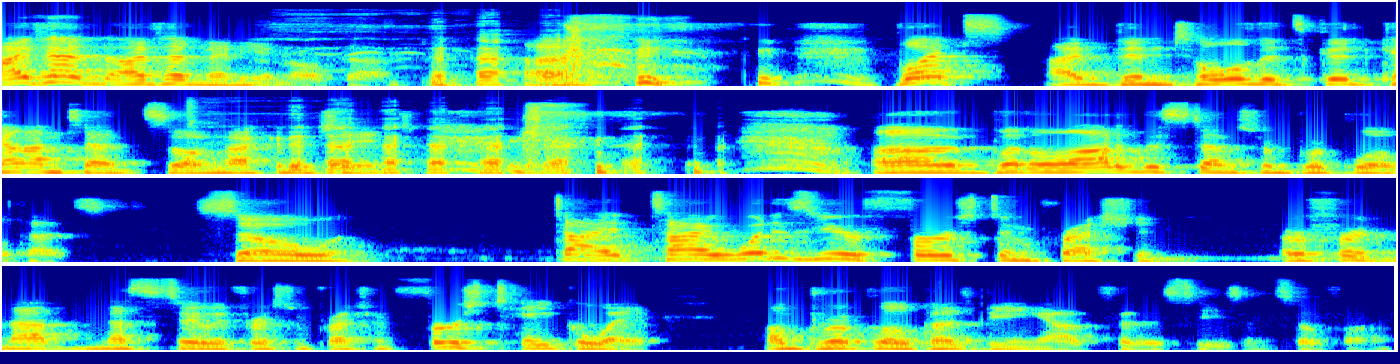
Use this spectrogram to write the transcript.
I've had I've had many a meltdown, uh, but I've been told it's good content, so I'm not going to change. uh, but a lot of this stems from Brook Lopez. So, Ty, Ty, what is your first impression, or for not necessarily first impression, first takeaway of Brook Lopez being out for the season so far?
